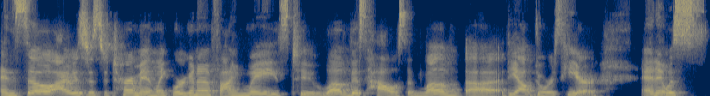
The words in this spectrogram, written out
And so I was just determined, like, we're going to find ways to love this house and love uh, the outdoors here. And it was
